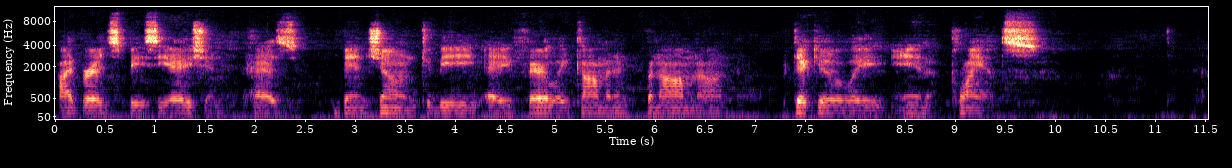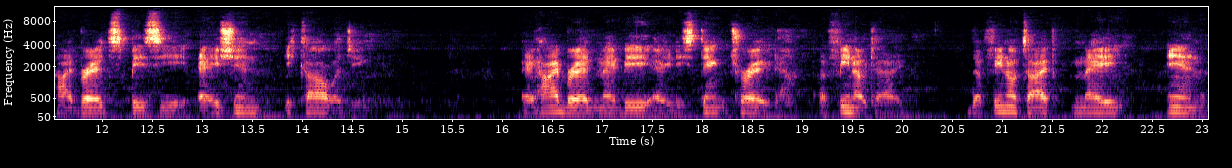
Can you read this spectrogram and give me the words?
hybrid speciation has been shown to be a fairly common phenomenon, particularly in plants. Hybrid speciation ecology. A hybrid may be a distinct trait, a phenotype. The phenotype may, in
